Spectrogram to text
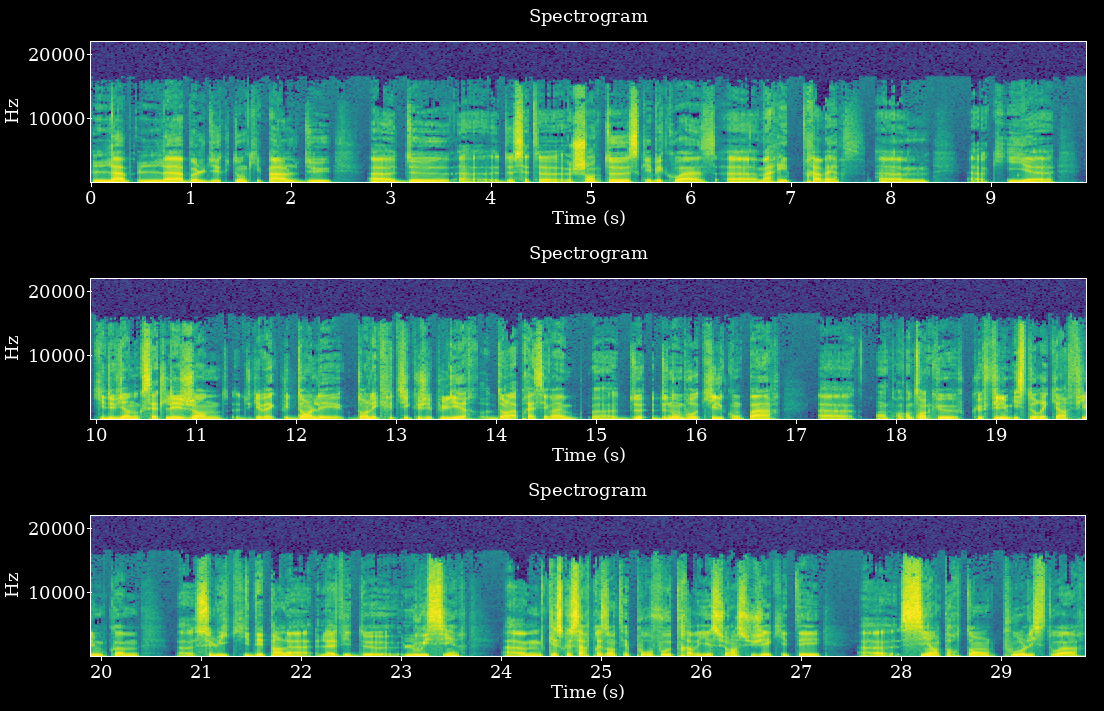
La, La, Bolduc, donc qui parle du, de, de cette chanteuse québécoise, Marie Traverse, qui, qui devient donc cette légende du Québec. Puis dans les, dans les critiques que j'ai pu lire dans la presse, il y a quand même de, de, nombreux qui le comparent en, en, tant que, film historique à un film comme euh, celui qui dépeint la, vie de Louis Cyr. Euh, qu'est-ce que ça représentait pour vous de travailler sur un sujet qui était euh, si important pour l'histoire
